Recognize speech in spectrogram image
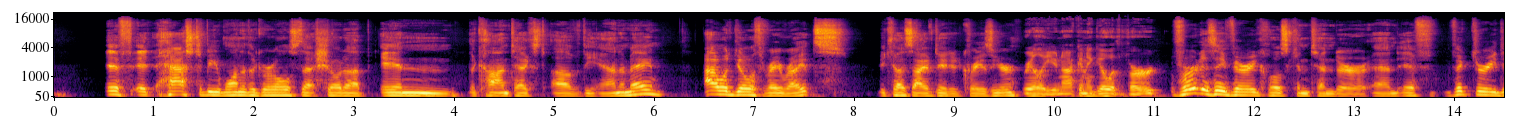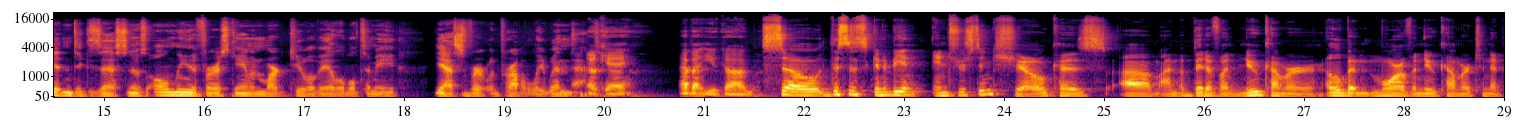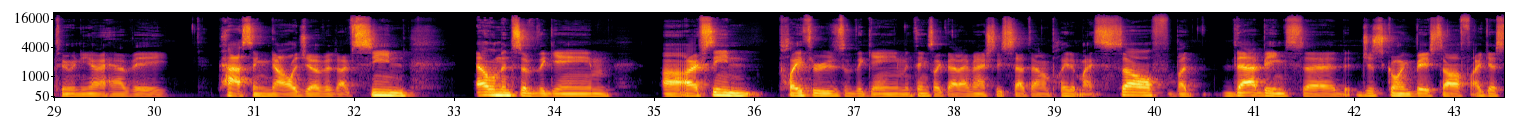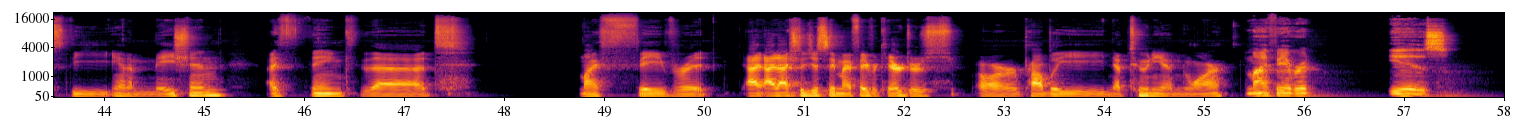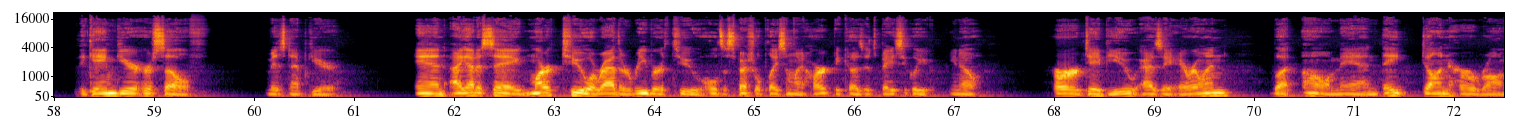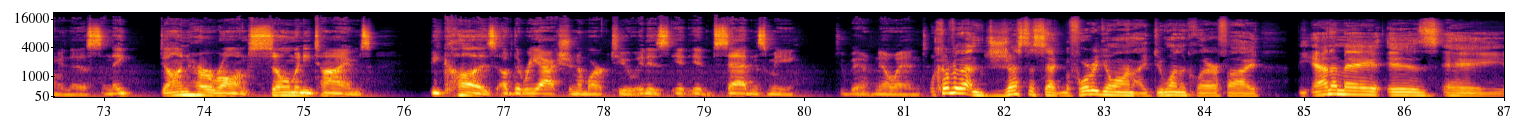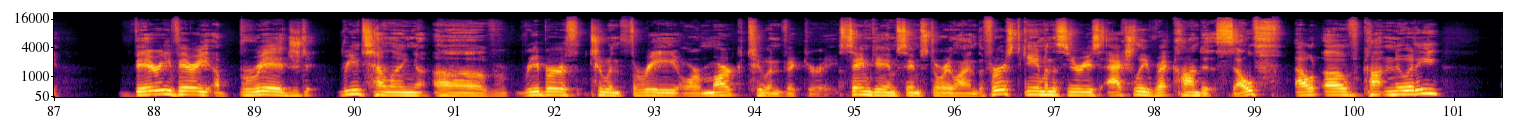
if it has to be one of the girls that showed up in the context of the anime, I would go with Rei Ryghts because I've dated crazier. Really, you're not going to go with Vert? Vert is a very close contender, and if Victory didn't exist and it was only the first game in Mark II available to me, yes, Vert would probably win that. Okay. How about you, Cog? So this is going to be an interesting show because um, I'm a bit of a newcomer, a little bit more of a newcomer to Neptunia. I have a passing knowledge of it. I've seen elements of the game. Uh, I've seen playthroughs of the game and things like that. I haven't actually sat down and played it myself. But that being said, just going based off, I guess, the animation, I think that my favorite I, I'd actually just say my favorite characters are probably Neptunia and Noir. My favorite is the Game Gear herself, Miss Nepgear. And I gotta say, Mark II, or rather Rebirth 2, holds a special place in my heart because it's basically, you know, her debut as a heroine. But oh man, they done her wrong in this. And they done her wrong so many times because of the reaction to Mark II. It is it, it saddens me to no end. We'll cover that in just a sec. Before we go on, I do want to clarify the anime is a very, very abridged retelling of Rebirth 2 and 3 or Mark 2 and Victory. Same game, same storyline. The first game in the series actually retconned itself out of continuity,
